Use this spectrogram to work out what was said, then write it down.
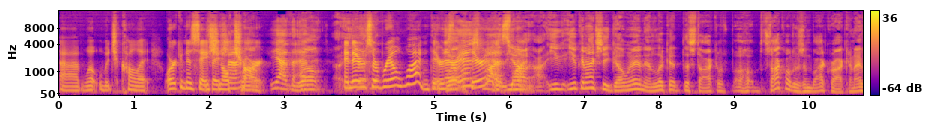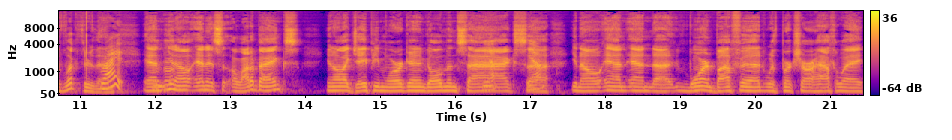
Uh, what would you call it? Organizational Organization? chart. Yeah, the, Well, and there's a real one. There's There is there one. is you one. I- you you can actually go in and look at the stock of uh, stockholders in BlackRock, and I've looked through them. Right. And Mm-hmm. you know, and it's a lot of banks. you know, like J.P. Morgan, Goldman Sachs, Yep. Uh, you know, and and uh, Warren Buffett with Berkshire Hathaway,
